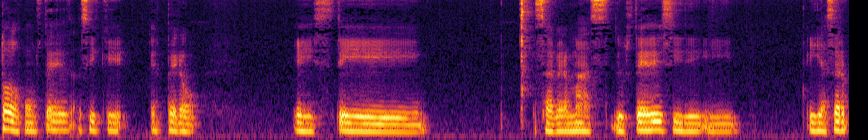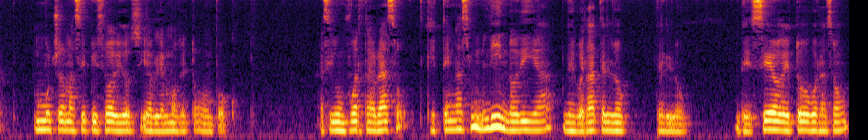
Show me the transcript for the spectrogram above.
todo con ustedes, así que espero este saber más de ustedes y, y hacer muchos más episodios y hablemos de todo un poco. Así que un fuerte abrazo, que tengas un lindo día, de verdad te lo, te lo deseo de todo corazón.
